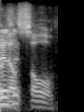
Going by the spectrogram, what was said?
is del it? Sol.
